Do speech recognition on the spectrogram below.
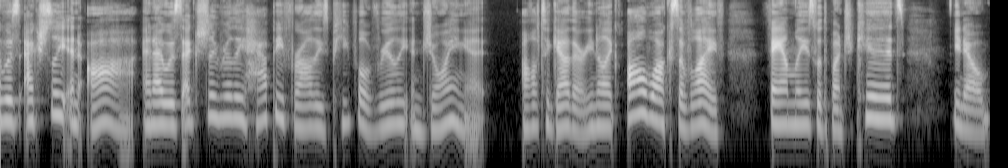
was actually in awe and I was actually really happy for all these people really enjoying it all together, you know, like all walks of life, families with a bunch of kids, you know,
